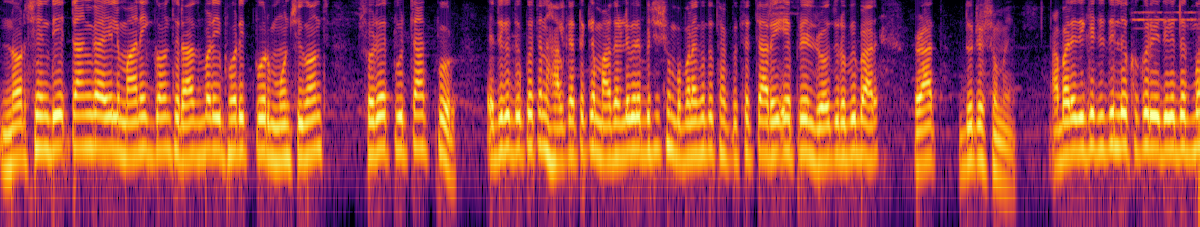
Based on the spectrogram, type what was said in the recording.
নরসিংদী, টাঙ্গাইল, মানিকগঞ্জ, রাজবাড়ী, ফরিদপুর, মুন্সীগঞ্জ, শরীয়তপুর, চাঁদপুর। এদিকে পাচ্ছেন হালকা থেকে মাঝারি লেভেলের বেশি সম্ভাবনা কিন্তু থাকতেছে চারই এপ্রিল, রোজ রবিবার রাত দুটোর সময়। আবার এদিকে যদি লক্ষ্য করি, এদিকে দেখব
